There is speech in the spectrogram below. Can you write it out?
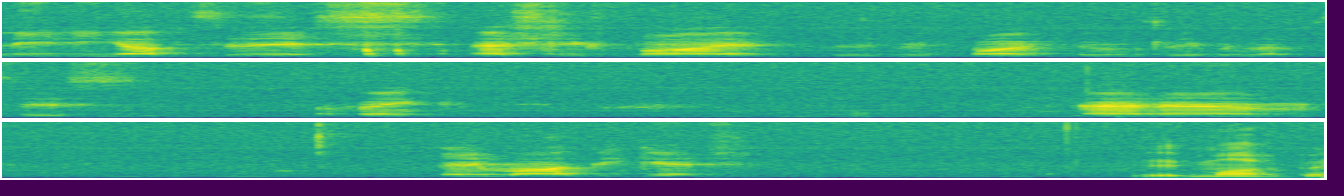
leading up to this. Actually, five. There's been five films leading up to this, I think. And um, it might be good. It might be.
